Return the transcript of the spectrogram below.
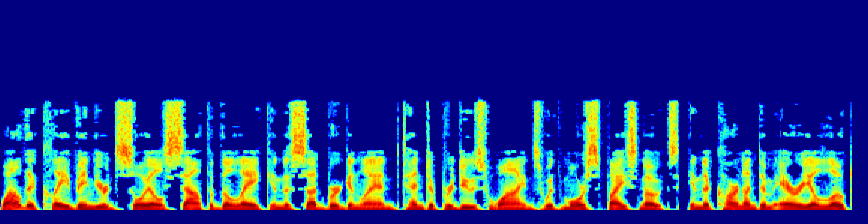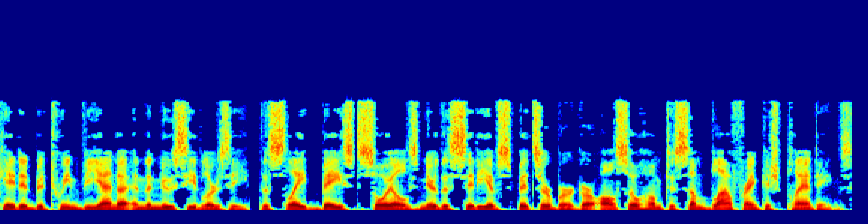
While the clay vineyard soils south of the lake in the Sudburgenland tend to produce wines with more spice notes, in the Carnuntum area located between Vienna and the Neusiedlersee, the slate-based soils near the city of Spitzerberg are also home to some Blaufränkisch plantings.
